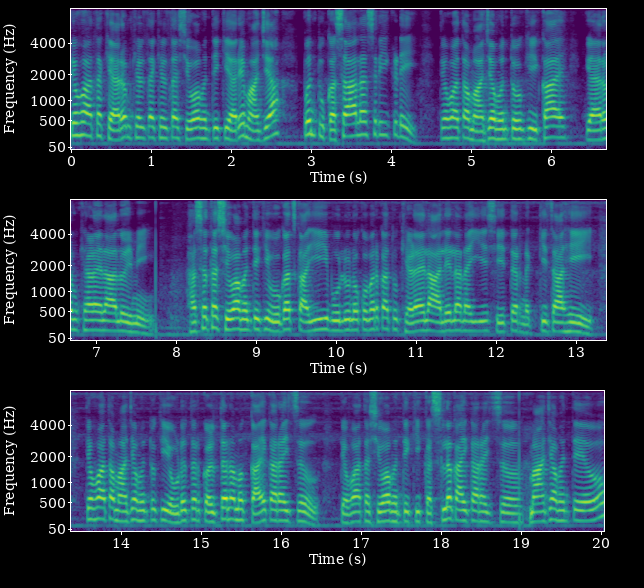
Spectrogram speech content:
तेव्हा आता कॅरम खेळता खेळता शिवा म्हणते की अरे माझ्या पण तू कसा आलास रे इकडे? तेव्हा आता माझ्या म्हणतो की काय कॅरम खेळायला आलोय मी. हसत शिवा म्हणते की उगाच काहीही बोलू नको बरं का तू खेळायला आलेला नाही आहेस हे तर नक्कीच आहे. तेव्हा आता माझ्या म्हणतो की एवढं तर कळतं ना मग काय करायचं? तेव्हा आता शिवा म्हणते की कसलं काय करायचं? माझ्या म्हणते ओ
